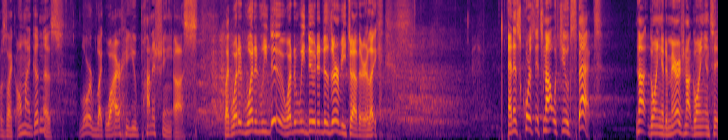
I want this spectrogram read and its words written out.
was like, oh my goodness, Lord, like, why are you punishing us? Like, what did, what did we do? What did we do to deserve each other? Like, and of course, it's not what you expect not going into marriage, not going into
